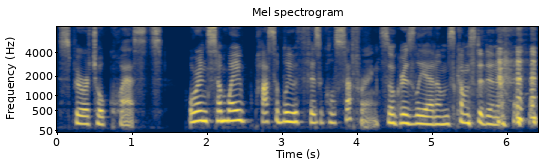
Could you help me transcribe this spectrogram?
spiritual quests, or in some way possibly with physical suffering. So Grizzly Adams comes to dinner.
